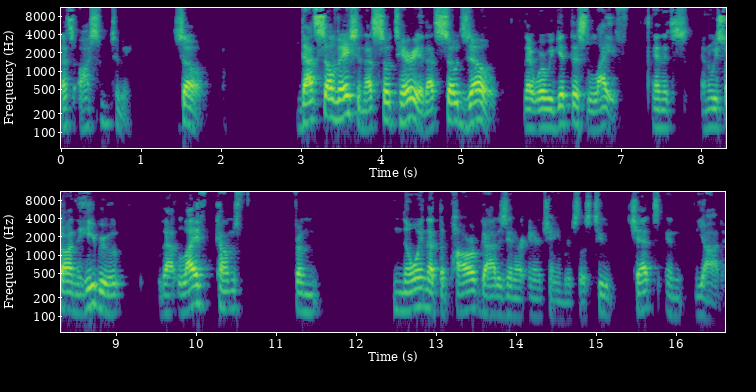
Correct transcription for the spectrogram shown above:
That's awesome to me. So that's salvation. That's soteria. That's sozo. That where we get this life, and it's and we saw in the Hebrew that life comes from knowing that the power of God is in our inner chambers. Those two, Chet and Yod.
